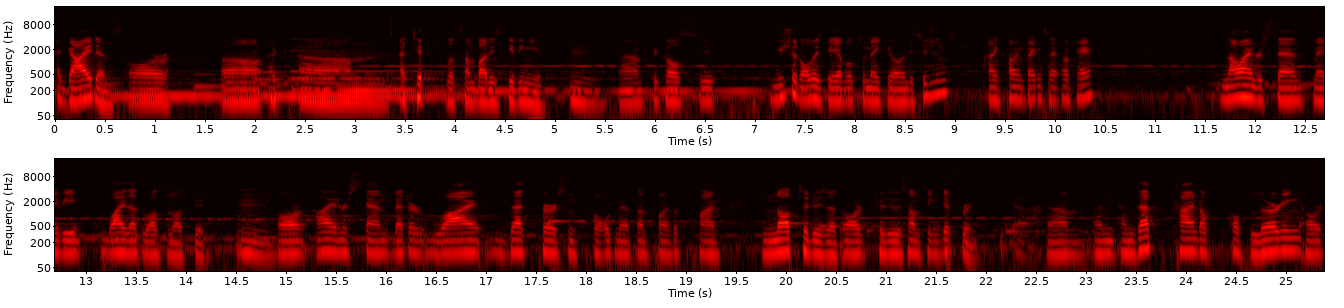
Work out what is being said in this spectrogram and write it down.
a guidance or uh, a, um, a tip that somebody's giving you, Mm. uh, because you you should always be able to make your own decisions and coming back and say, okay, now I understand maybe why that was not good Mm. or I understand better why that person told me at some point of time not to do that or to do something different. Yeah. Um, and, and that kind of, of learning or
